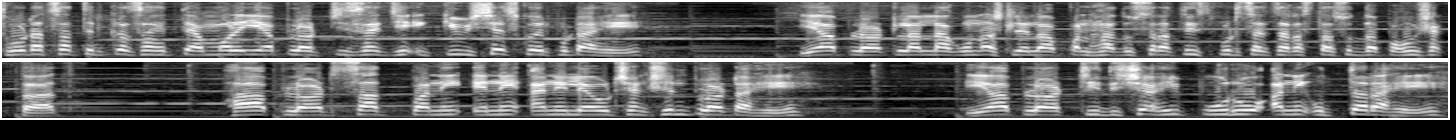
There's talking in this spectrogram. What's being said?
थोडासा तिरकस आहे त्यामुळे या प्लॉटची साईज ही एकवीसशे स्क्वेअर फूट आहे. या प्लॉटला लागून असलेला आपण हा दुसरा तीस फूटचा रस्ता सुद्धा पाहू शकतात. हा प्लॉट सात पाणी येणे आणि लेआउट सँक्शन प्लॉट आहे. या प्लॉटची दिशा ही पूर्व आणि उत्तर आहे.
